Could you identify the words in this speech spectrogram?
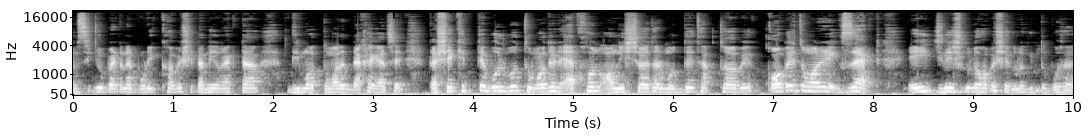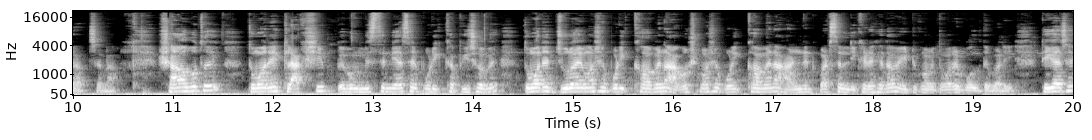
এমসিকিউ প্যাটার্নের পরীক্ষা হবে, সেটা নিয়েও একটা দ্বিমত তোমাদের দেখা গেছে। তা সেক্ষেত্রে বলব তোমাদের এখন অনিশ্চয়তার মধ্যেই থাকতে হবে, কবে তোমাদের এক্স্যাক্ট এই জিনিসগুলো হবে সেগুলো কিন্তু বোঝা যাচ্ছে না। স্বভাবতই তোমাদের ক্লার্কশিপ এবং মিসলেনিয়াসের পরীক্ষা পিছবে তোমাদের জুলাই মাসে পরীক্ষা হবে না, আগস্ট মাসে পরীক্ষা হবে না হান্ড্রেড পার্সেন্ট লিখে রেখে দাও, এইটুকু আমি তোমাদের বলতে পারি। ঠিক আছে?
